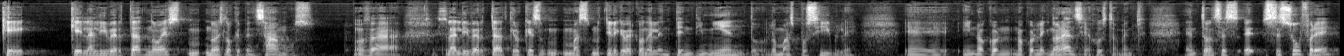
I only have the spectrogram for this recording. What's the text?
que, que la libertad no es, no es lo que pensamos. O sea, la libertad creo que es más, no tiene que ver con el entendimiento lo más posible eh, y no con, no con la ignorancia, justamente. Entonces, eh, se sufre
